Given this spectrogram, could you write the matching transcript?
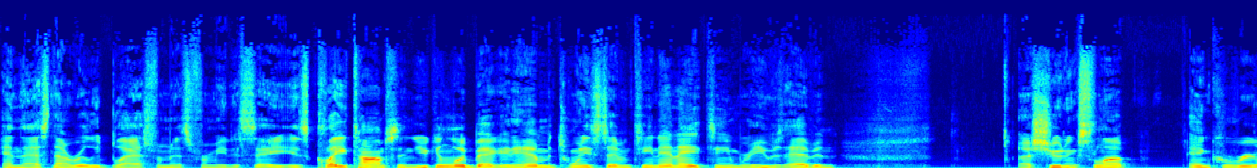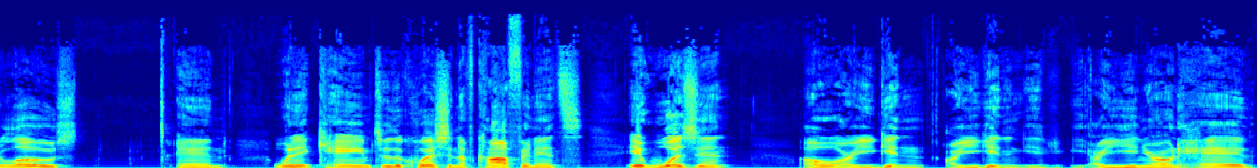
and that's not really blasphemous for me to say is Klay Thompson. You can look back at him in 2017 and 18 where he was having a shooting slump and career lows and when it came to the question of confidence, it wasn't, oh, are you getting, are you getting, are you in your own head?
